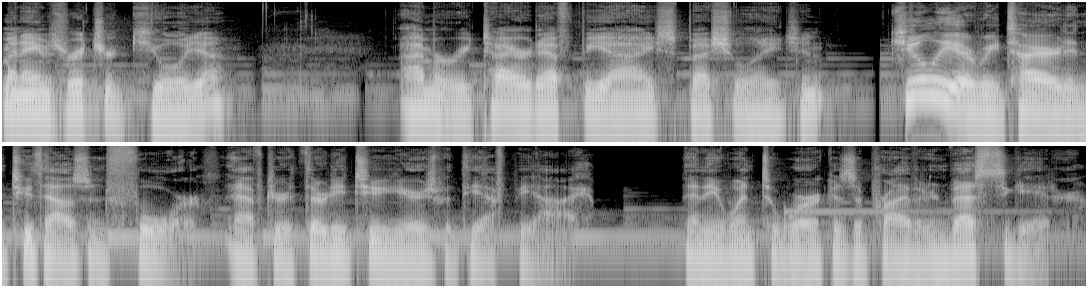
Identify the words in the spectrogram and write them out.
My name's Richard Culia. I'm a retired FBI special agent. Culia retired in 2004 after 32 years with the FBI. Then he went to work as a private investigator.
